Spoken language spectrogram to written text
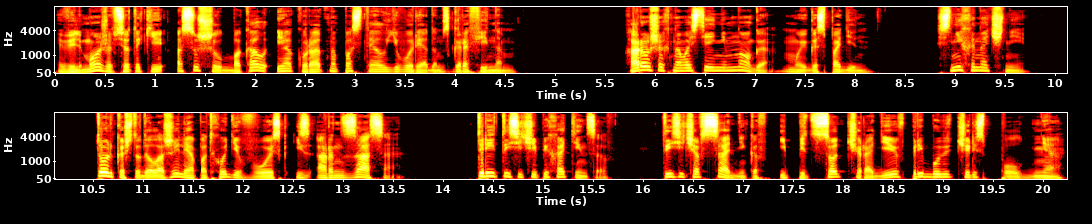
Вельможа все-таки осушил бокал и аккуратно поставил его рядом с графином. «Хороших новостей немного, мой господин. С них и начни. Только что доложили о подходе войск из Арнзаса. Три тысячи пехотинцев, тысяча всадников и пятьсот чародеев прибудут через полдня.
